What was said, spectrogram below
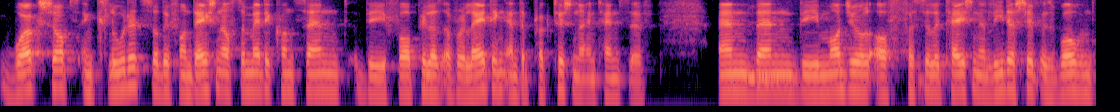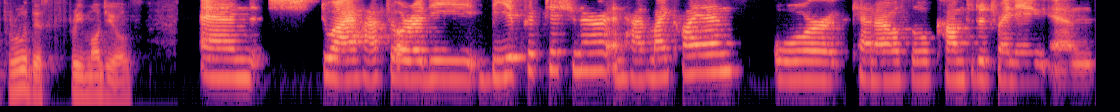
workshops included. So the foundation of somatic consent, the four pillars of relating and the practitioner intensive. And mm -hmm. then the module of facilitation and leadership is woven through these three modules. And do I have to already be a practitioner and have my clients or can I also come to the training and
